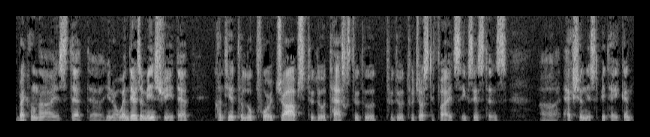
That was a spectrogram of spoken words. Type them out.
recognize that you know when there's a ministry that continue to look for jobs to do, tasks to do, to do to justify its existence, uh, action needs to be taken.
